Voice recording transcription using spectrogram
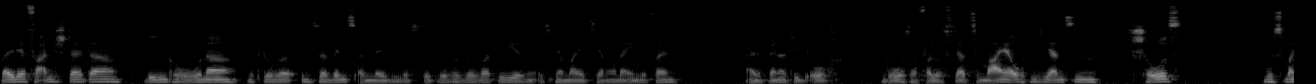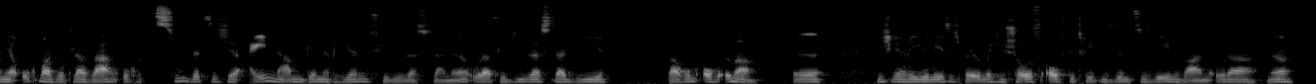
weil der Veranstalter wegen Corona, ich glaube, Insolvenz anmelden musste. Ich glaube, so was gewesen ist mir mal jetzt gerade eingefallen. Also das wäre natürlich auch ein großer Verlust. Ja, zumal ja auch diese ganzen Shows muss man ja auch mal so klar sagen, auch zusätzliche Einnahmen generieren für die Wrestler, ne? Oder für die Wrestler, die, warum auch immer, äh, nicht mehr regelmäßig bei irgendwelchen Shows aufgetreten sind, zu sehen waren oder, ne?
